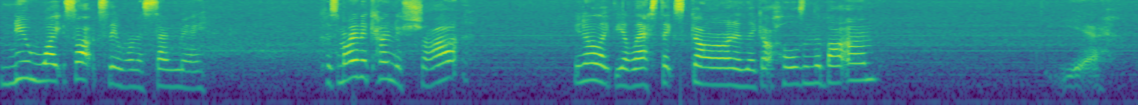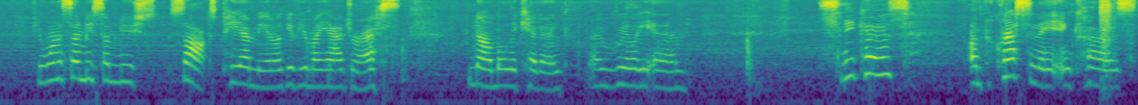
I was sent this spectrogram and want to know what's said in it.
new white socks they want to send me. Because mine are kind of short. You know, like the elastic's gone and they got holes in the bottom. yeah. If you want to send me some new socks, PM me and I'll give you my address. No, I'm only kidding. I really am. Sneakers, I'm procrastinating because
